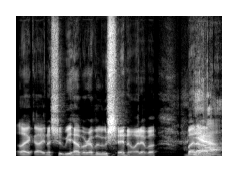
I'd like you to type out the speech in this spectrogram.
like uh, you know should we have a revolution or whatever. But um, yeah. um,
